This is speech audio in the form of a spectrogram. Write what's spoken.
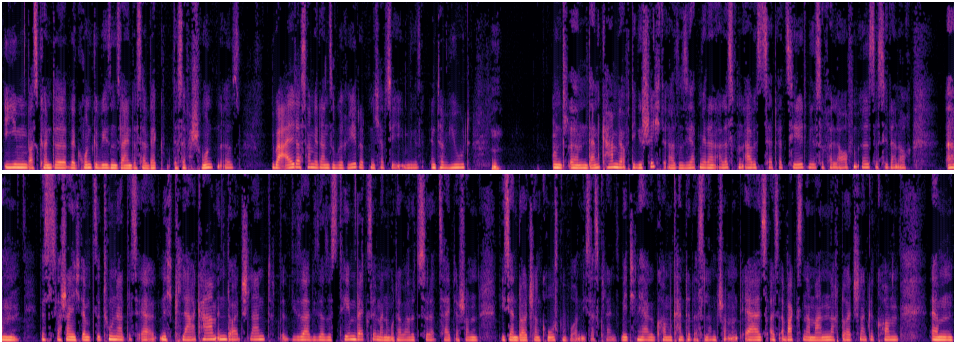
ihm, was könnte der Grund gewesen sein, dass er weg, dass er verschwunden ist. Über all das haben wir dann so geredet und ich habe sie, wie gesagt, interviewt. Hm. Und ähm, dann kamen wir auf die Geschichte. Also sie hat mir dann alles von A bis Z erzählt, wie es so verlaufen ist, dass sie dann auch ähm, dass es wahrscheinlich damit zu tun hat, dass er nicht klar kam in Deutschland, dieser, dieser Systemwechsel. Meine Mutter war zu der Zeit ja schon, die ist ja in Deutschland groß geworden, die ist als kleines Mädchen hergekommen, kannte das Land schon und er ist als erwachsener Mann nach Deutschland gekommen. Ähm,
